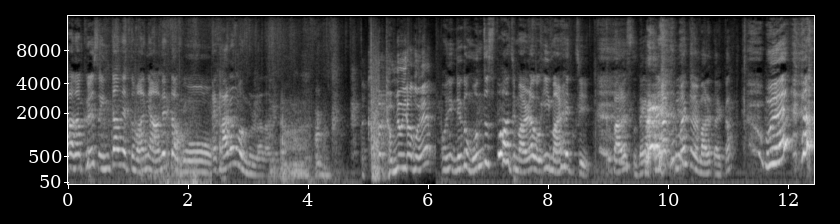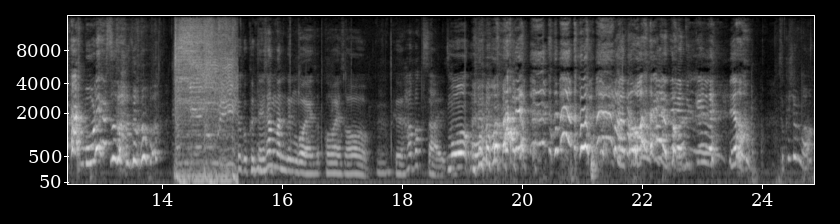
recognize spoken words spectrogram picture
아 나 그래서 인터넷도 많이 안 했다고. 아니 다른 건 몰라 나는. 그걸 변명이라고 해? 아니 내가 먼저 스포하지 말라고 이 말 했지. 그 말했어. 내가 그 말, 그말 때문에 말했다니까? 왜? 모르겠어 나도. 그리고 그 대상 만든 거에서 거에서 그 하박사 알지? 뭐 뭐. 야더 하자 내가 느낄래. 야 스키신 봐.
